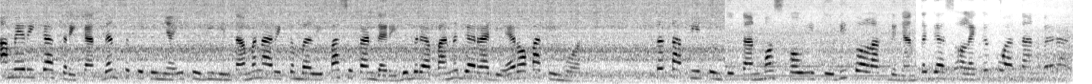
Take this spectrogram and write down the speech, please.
Amerika Serikat dan sekutunya itu diminta menarik kembali pasukan dari beberapa negara di Eropa Timur. Tetapi tuntutan Moskow itu ditolak dengan tegas oleh kekuatan Barat.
